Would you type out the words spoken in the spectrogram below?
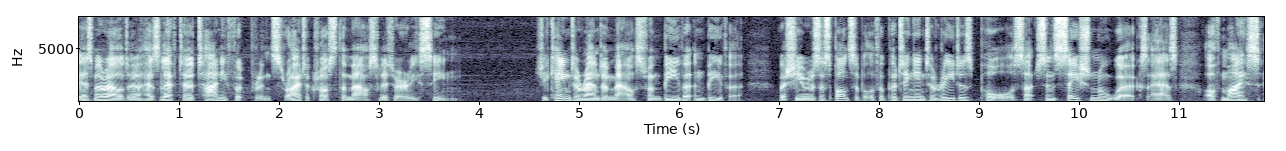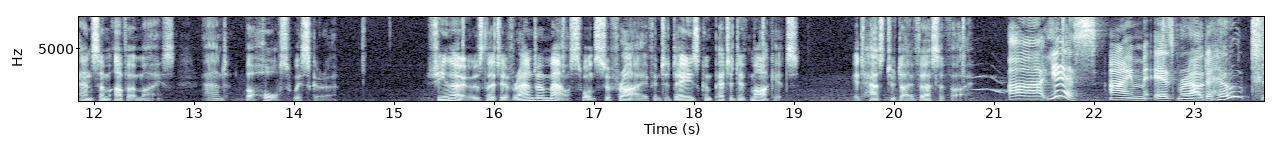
Esmeralda has left her tiny footprints right across the mouse literary scene. She came to Random Mouse from Beaver and Beaver, where she was responsible for putting into readers' paws such sensational works as Of Mice and Some Other Mice and The Horse Whiskerer. She knows that if Random Mouse wants to thrive in today's competitive markets, it has to diversify. Uh, yes, I'm Esmeralda Holt.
